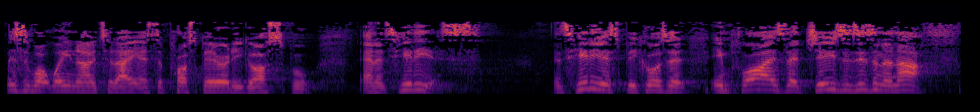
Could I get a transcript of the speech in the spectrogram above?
This is what we know today as the prosperity gospel, and it's hideous. It's hideous because it implies that Jesus isn't enough.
